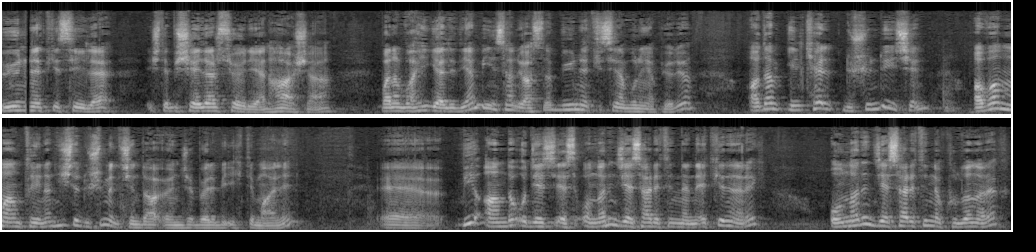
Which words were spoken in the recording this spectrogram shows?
Büyünün etkisiyle işte bir şeyler söyleyen haşa bana vahiy geldi diyen bir insan diyor. Aslında büyünün etkisiyle bunu yapıyor diyor. Adam ilkel düşündüğü için avam mantığıyla hiç de düşünmediği için daha önce böyle bir ihtimali e, bir anda o ces onların cesaretinden etkilenerek onların cesaretini de kullanarak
